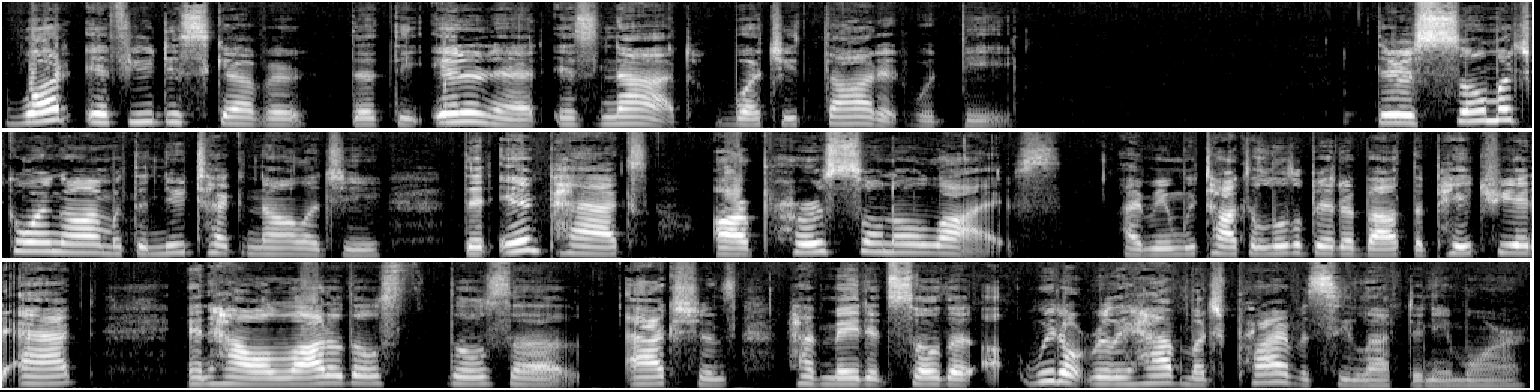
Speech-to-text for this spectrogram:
what if you discover that the internet is not what you thought it would be? There is so much going on with the new technology that impacts our personal lives. I mean, we talked a little bit about the Patriot Act and how a lot of those those uh, actions have made it so that we don't really have much privacy left anymore.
